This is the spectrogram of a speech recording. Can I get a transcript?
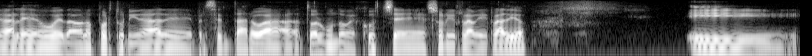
Dale os he dado la oportunidad de presentaros a todo el mundo que escuche Solid Radio y Radio. Y,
